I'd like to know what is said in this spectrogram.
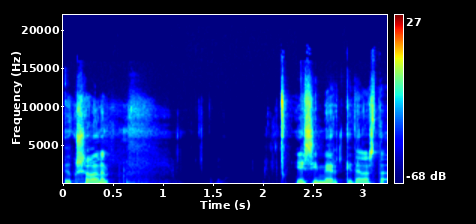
Yksi sellainen esimerkki tällaista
